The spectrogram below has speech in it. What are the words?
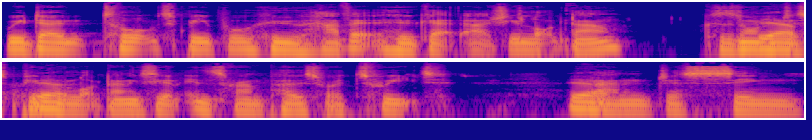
we don't talk to people who have it who get actually locked down because normally Yeah, just people yeah. locked down. You see an Instagram post or a tweet, yeah. and just sing.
